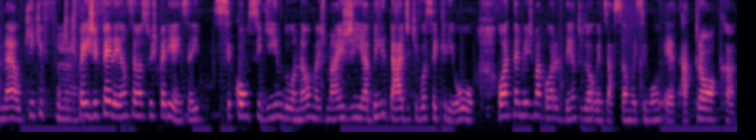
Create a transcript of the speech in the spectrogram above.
né? O que que, o que É. que fez diferença na sua experiência? E se conseguindo ou não, mas mais de habilidade que você criou, ou até mesmo agora dentro da organização, esse, mo- é, a troca,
